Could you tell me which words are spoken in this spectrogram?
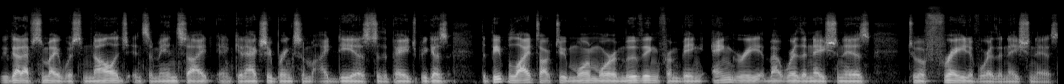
We've got to have somebody with some knowledge and some insight and can actually bring some ideas to the page because the people I talk to more and more are moving from being angry about where the nation is to afraid of where the nation is.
